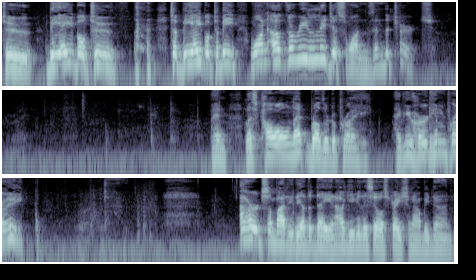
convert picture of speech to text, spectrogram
to be able to to be able to be one of the religious ones in the church. And let's call on that brother to pray. Have you heard him pray? I heard somebody the other day, and I'll give you this illustration, I'll be done.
